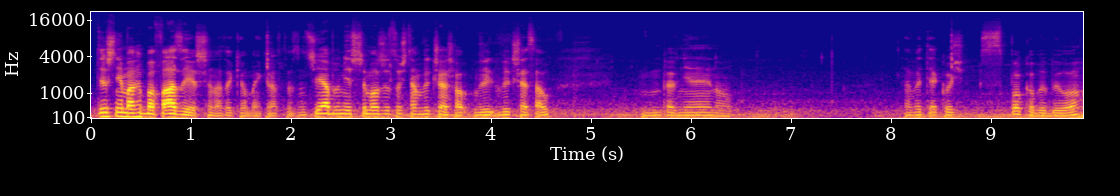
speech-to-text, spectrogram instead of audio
I Też nie ma chyba fazy jeszcze na takiego Minecrafta, znaczy ja bym jeszcze może coś tam wykrzesał, wy, wykrzesał. Bym Pewnie no nawet jakoś spoko by było.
